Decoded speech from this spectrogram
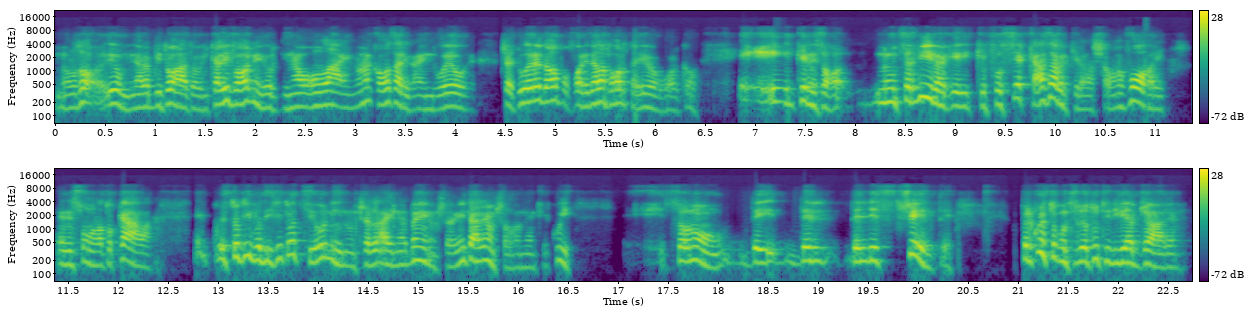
non lo so, io mi ero abituato in California, io ordinavo online una cosa, arrivava in due ore, cioè due ore dopo fuori dalla porta io avevo qualcosa. E, e, che ne so, non serviva che, che, fossi a casa perché la lasciavano fuori e nessuno la toccava. E questo tipo di situazioni non ce l'hai in Albania, non ce l'hai in Italia, non ce l'ho neanche qui. E sono dei, del, delle scelte. Per questo consiglio a tutti di viaggiare.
